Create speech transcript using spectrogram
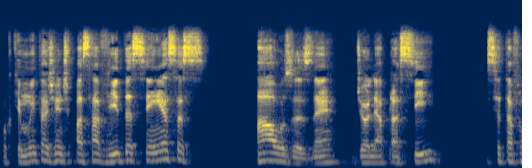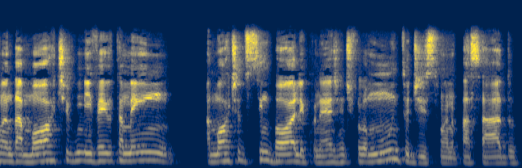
Porque muita gente passa a vida sem essas pausas, né? De olhar para si. Você está falando da morte, me veio também a morte do simbólico, né? A gente falou muito disso no ano passado,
